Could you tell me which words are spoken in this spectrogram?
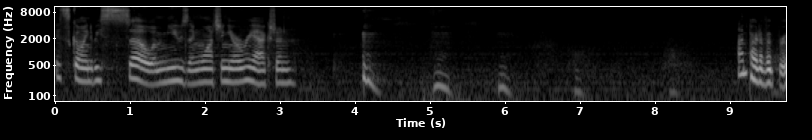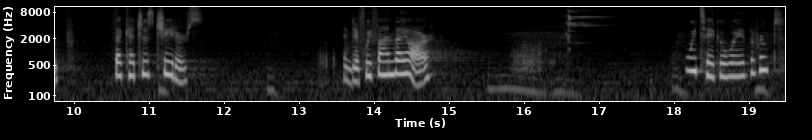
It's going to be so amusing watching your reaction. I'm part of a group that catches cheaters. And if we find they are, we take away the root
